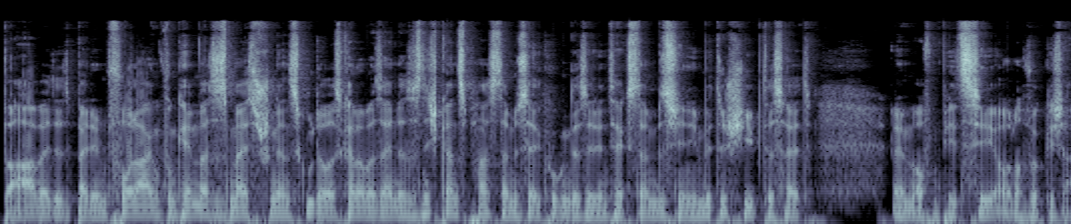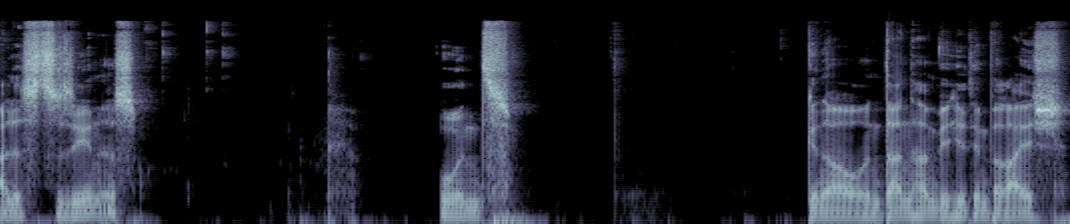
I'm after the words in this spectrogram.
bearbeitet. Bei den Vorlagen von Canvas ist es meist schon ganz gut, aber es kann aber sein, dass es nicht ganz passt. Da müsst ihr halt gucken, dass ihr den Text dann ein bisschen in die Mitte schiebt, dass halt ähm, auf dem PC auch noch wirklich alles zu sehen ist. Und genau, und dann haben wir hier den Bereich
